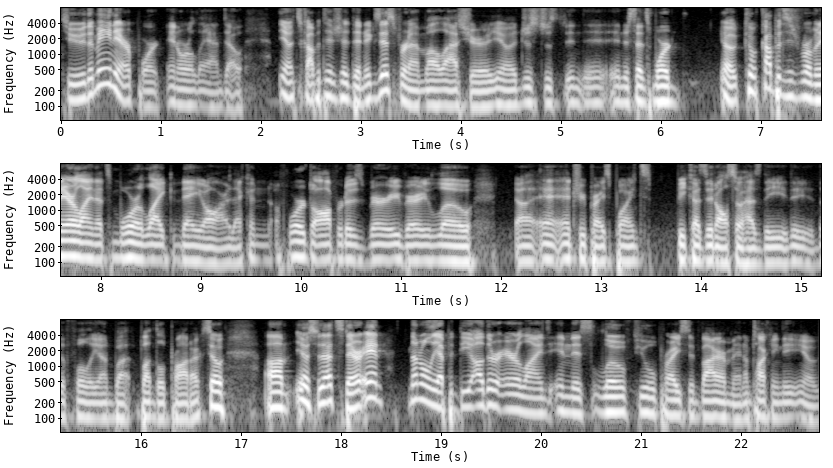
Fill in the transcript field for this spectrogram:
to the main airport in Orlando. You know, it's competition that didn't exist for them uh, last year. You know, just just in, in a sense more you know competition from an airline that's more like they are that can afford to offer those very very low uh, entry price points because it also has the the, the fully unbundled product. So um, you know so that's there and not only that, but the other airlines in this low fuel price environment. I'm talking the you know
